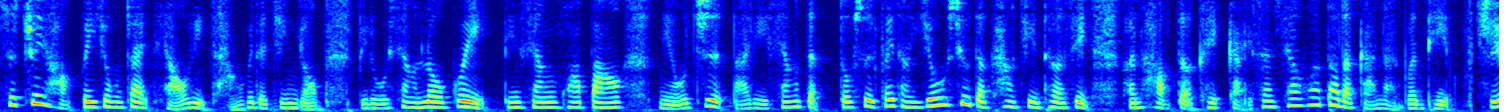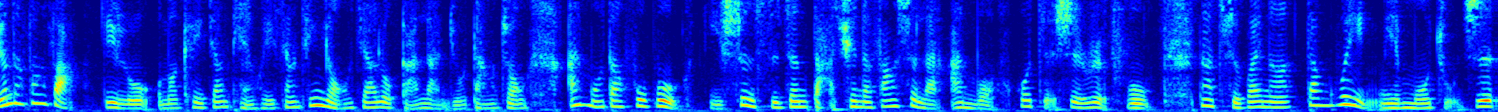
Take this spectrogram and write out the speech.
是最好被用在调理肠胃的精油。比如像肉桂、丁香花苞、牛至、百里香等，都是非常优秀的抗菌特性，很好的可以改善消化道的感染问题。使用的方法，例如我们可以将甜茴香精油加入橄榄油当中，按摩到腹。部以顺时针打圈的方式来按摩，或者是热敷。那此外呢，当胃黏膜组织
